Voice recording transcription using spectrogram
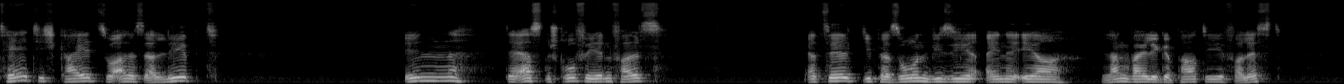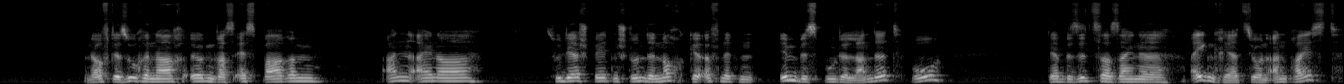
Tätigkeit so alles erlebt? In der ersten Strophe jedenfalls erzählt die Person, wie sie eine eher langweilige Party verlässt und auf der Suche nach irgendwas Essbarem an einer zu der späten Stunde noch geöffneten Imbissbude landet, wo der Besitzer seine Eigenkreation anpreist.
